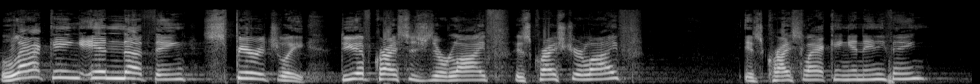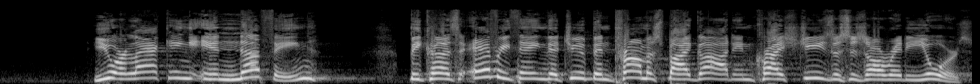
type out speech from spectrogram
lacking in nothing spiritually. Do you have Christ as your life? Is Christ your life? Is Christ lacking in anything? You are lacking in nothing because everything that you've been promised by God in Christ Jesus is already yours.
